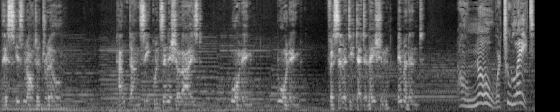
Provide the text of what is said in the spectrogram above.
This is not a drill. Countdown sequence initialized. Warning. Warning. Facility detonation imminent. Oh no, we're too late.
